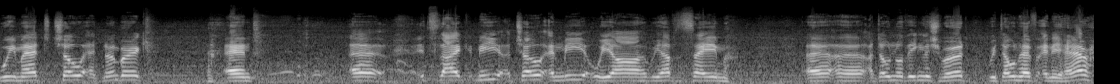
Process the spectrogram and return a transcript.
we met Joe at Nuremberg and uh, it's like me Joe and me we are we have the same Uh, uh, I don't know the English word. We don't have any hair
